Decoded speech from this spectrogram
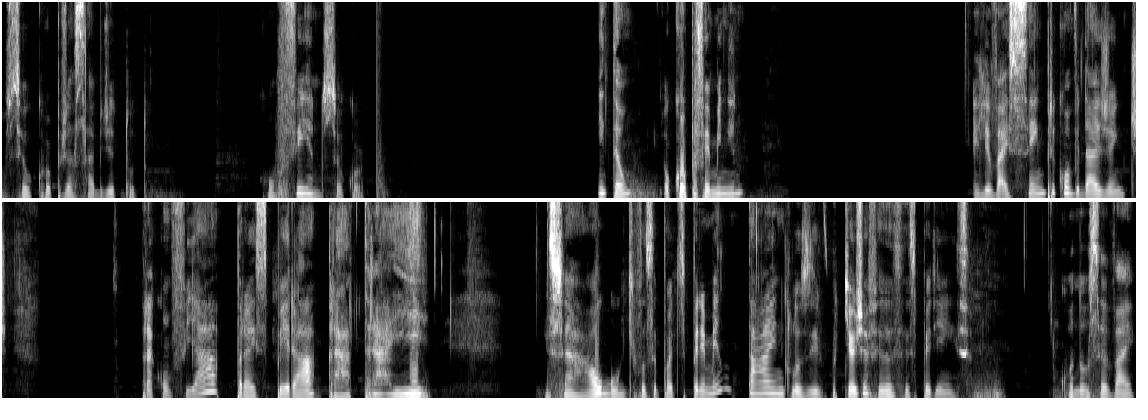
O seu corpo já sabe de tudo. Confia no seu corpo. Então, o corpo feminino ele vai sempre convidar a gente para confiar, para esperar, para atrair. Isso é algo que você pode experimentar, inclusive, porque eu já fiz essa experiência. Quando você vai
